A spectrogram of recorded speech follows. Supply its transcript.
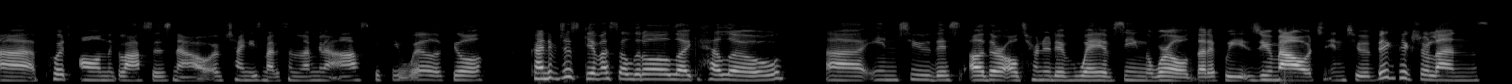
uh, put on the glasses now of Chinese medicine. And I'm going to ask, if you will, if you'll kind of just give us a little like hello uh, into this other alternative way of seeing the world. That if we zoom out into a big picture lens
